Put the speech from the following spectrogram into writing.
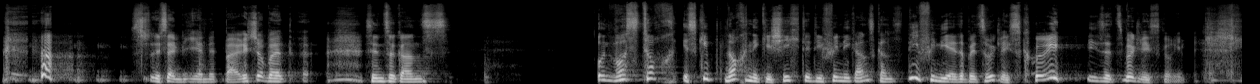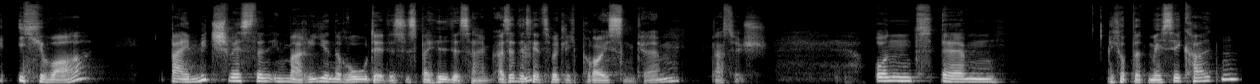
das ist eigentlich eher nicht bayerisch, aber äh, sind so ganz und was doch, es gibt noch eine Geschichte, die finde ich ganz, ganz, die finde ich jetzt wirklich skurril. Die ist jetzt wirklich skurril. Ich war bei Mitschwestern in Marienrode, das ist bei Hildesheim. Also das ist jetzt wirklich Preußen, gell? klassisch. Und ähm, ich habe dort Messe gehalten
